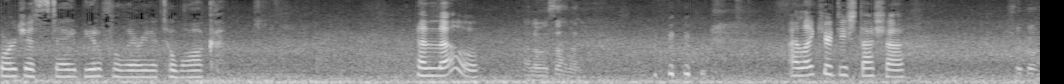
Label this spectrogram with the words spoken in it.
gorgeous day, beautiful area to walk. Hello. Hello, Sahla. I like your dishdasha. Shukran,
